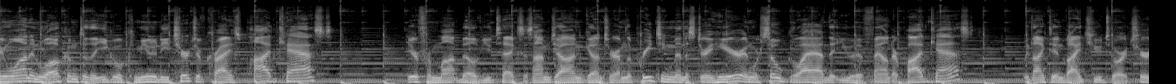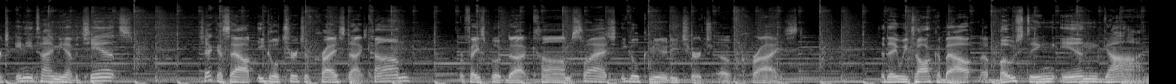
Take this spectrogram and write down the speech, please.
Everyone, and welcome to the Eagle Community Church of Christ podcast. Here from Mont Belvieu, Texas. I'm John Gunter. I'm the preaching minister here, and we're so glad that you have found our podcast. We'd like to invite you to our church anytime you have a chance. Check us out, eaglechurchofchrist.com or facebook.com slash Eagle Community Church of Christ. Today we talk about uh, boasting in God.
